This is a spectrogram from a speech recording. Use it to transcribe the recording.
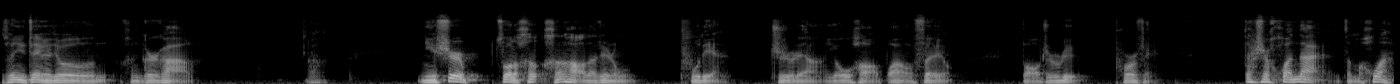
所以你这个就很尴尬了，啊，你是做了很很好的这种铺垫，质量、油耗、保养费用、保值率 perfect，但是换代怎么换？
